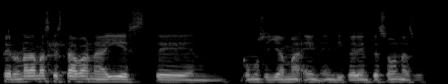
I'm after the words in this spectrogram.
pero nada más que estaban ahí, este, en- ¿cómo se llama? En, en diferentes zonas, güey.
